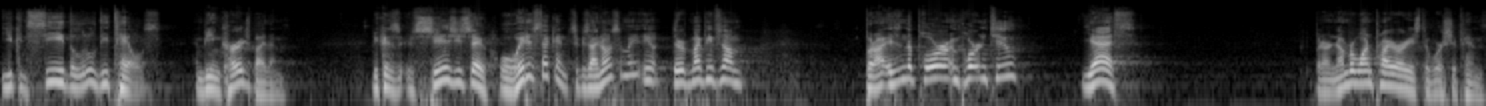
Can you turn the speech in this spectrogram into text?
You can see the little details and be encouraged by them. Because as soon as you say, well, wait a second, because I know somebody, you know, there might be some, but isn't the poor important too? Yes. But our number one priority is to worship Him.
